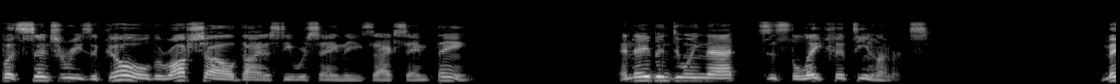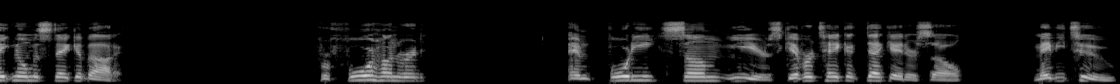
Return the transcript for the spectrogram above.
But centuries ago, the Rothschild dynasty were saying the exact same thing. And they've been doing that since the late 1500s. Make no mistake about it. For 440 some years, give or take a decade or so, maybe two,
